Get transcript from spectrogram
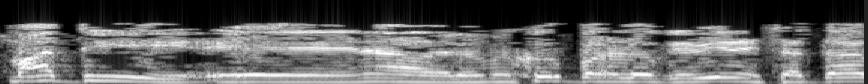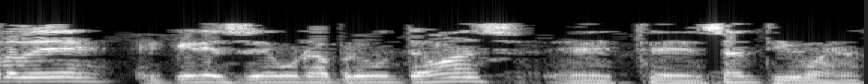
Mati, eh, nada, lo mejor para lo que viene esta tarde. Eh, ¿Querés hacer una pregunta más? Este, Santi, bueno.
